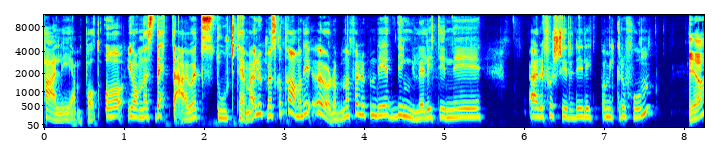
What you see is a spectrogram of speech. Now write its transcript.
herlige hjem-pod. Og Johannes, dette er jo et stort tema. Jeg lurer på om jeg skal ta med de øredobbene, for jeg lurer på om de dingler litt inn i Er det Forstyrrer de litt på mikrofonen? Ja,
